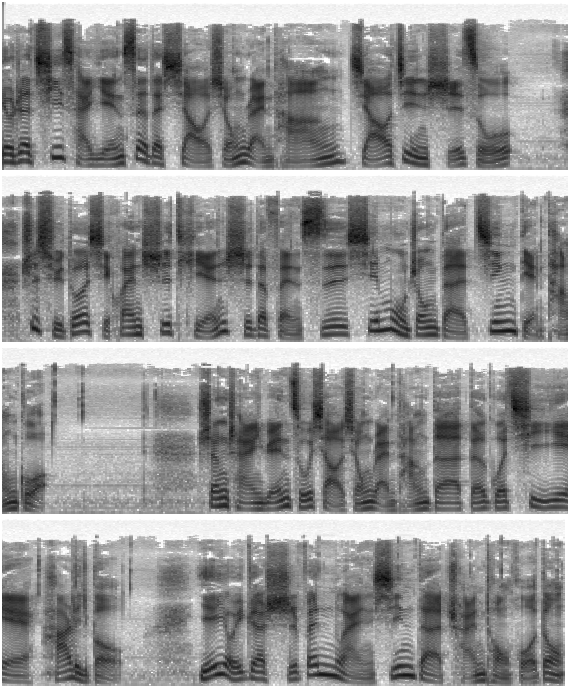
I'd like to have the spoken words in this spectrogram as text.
有着七彩颜色的小熊软糖，嚼劲十足。是许多喜欢吃甜食的粉丝心目中的经典糖果。生产元祖小熊软糖的德国企业 Haribo 也有一个十分暖心的传统活动，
